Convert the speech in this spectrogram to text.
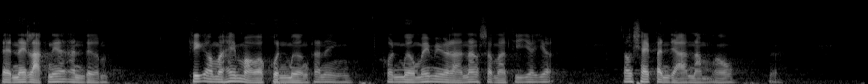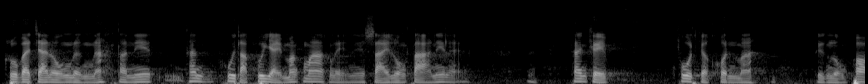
แต่ในหลักเนี่ยอันเดิมพลิกเอามาให้เหมาะกับคนเมืองเท่านั้นเองคนเมืองไม่มีเวลานั่งสมาธิเยอะๆต้องใช้ปัญญานำเอา ครูบาอาจารย์องค์หนึ่งนะตอนนี้ท่านผู้หลักผู้ใหญ่มาก ๆ เลยในสายหลวงตานี่แหละ ท่านเคยพูดกับคนมาถึงหลวงพ่อ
